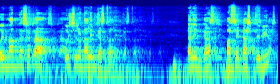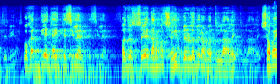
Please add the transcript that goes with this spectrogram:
ওই মাদ্রাসাটা হয়েছিল ডালিম গাছতলা। ডালিম গাছ পাশে ডাস্টবিন, ওখান দিয়ে যাইতেছিলেন হজরত সৈয়দ আহমদ শহীদ বেরলবী রহমতুল্লাহ আলাই সবাই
